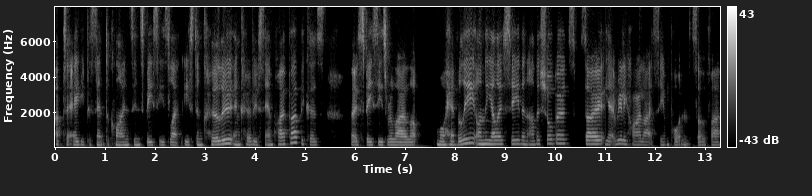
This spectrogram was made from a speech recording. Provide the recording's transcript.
up to 80% declines in species like eastern curlew and curlew sandpiper because those species rely a lot more heavily on the yellow sea than other shorebirds. So, yeah, it really highlights the importance of uh,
